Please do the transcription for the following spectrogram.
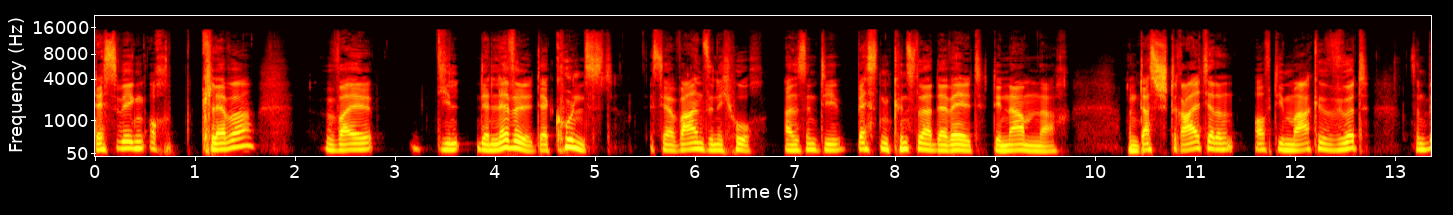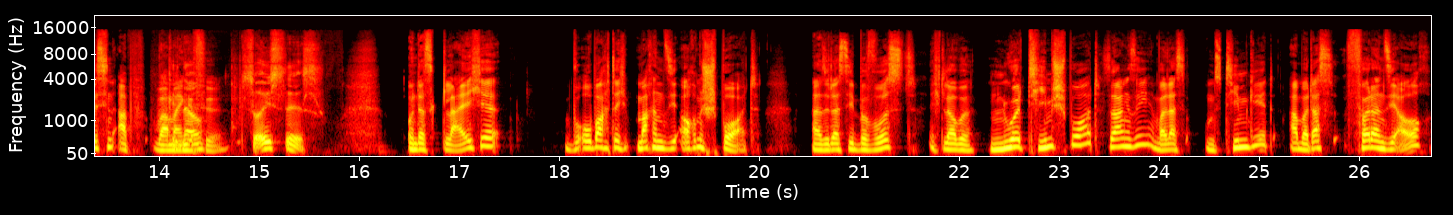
deswegen auch clever, weil die, der Level der Kunst ist ja wahnsinnig hoch. Also sind die besten Künstler der Welt, den Namen nach. Und das strahlt ja dann auf die Marke Würth so ein bisschen ab, war mein Genau. Gefühl. So ist es. Und das Gleiche beobachte ich, machen sie auch im Sport. Also, dass sie bewusst, ich glaube, nur Teamsport, sagen sie, weil das ums Team geht, aber das fördern sie auch.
